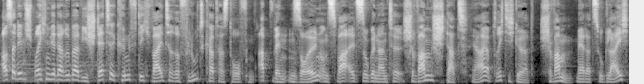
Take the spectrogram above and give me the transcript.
Außerdem sprechen wir darüber, wie Städte künftig weitere Flutkatastrophen abwenden sollen, und zwar als sogenannte Schwammstadt. Ja, ihr habt richtig gehört. Schwamm. Mehr dazu gleich.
